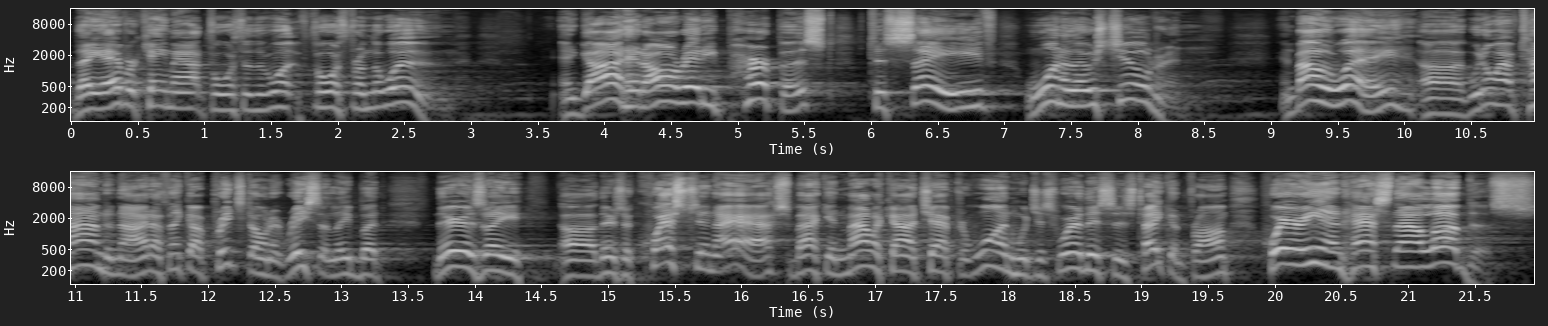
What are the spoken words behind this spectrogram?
they ever came out forth, of the, forth from the womb. And God had already purposed to save one of those children. And by the way, uh, we don't have time tonight. I think I preached on it recently, but there is a uh, there's a question asked back in Malachi chapter one, which is where this is taken from. Wherein hast thou loved us?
